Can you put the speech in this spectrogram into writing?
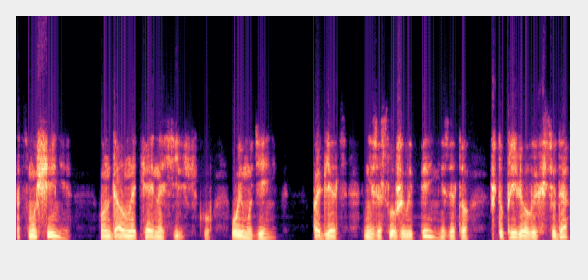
От смущения он дал на чай носильщику уйму денег. Подлец не заслужил и пенни за то, что привел их сюда,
